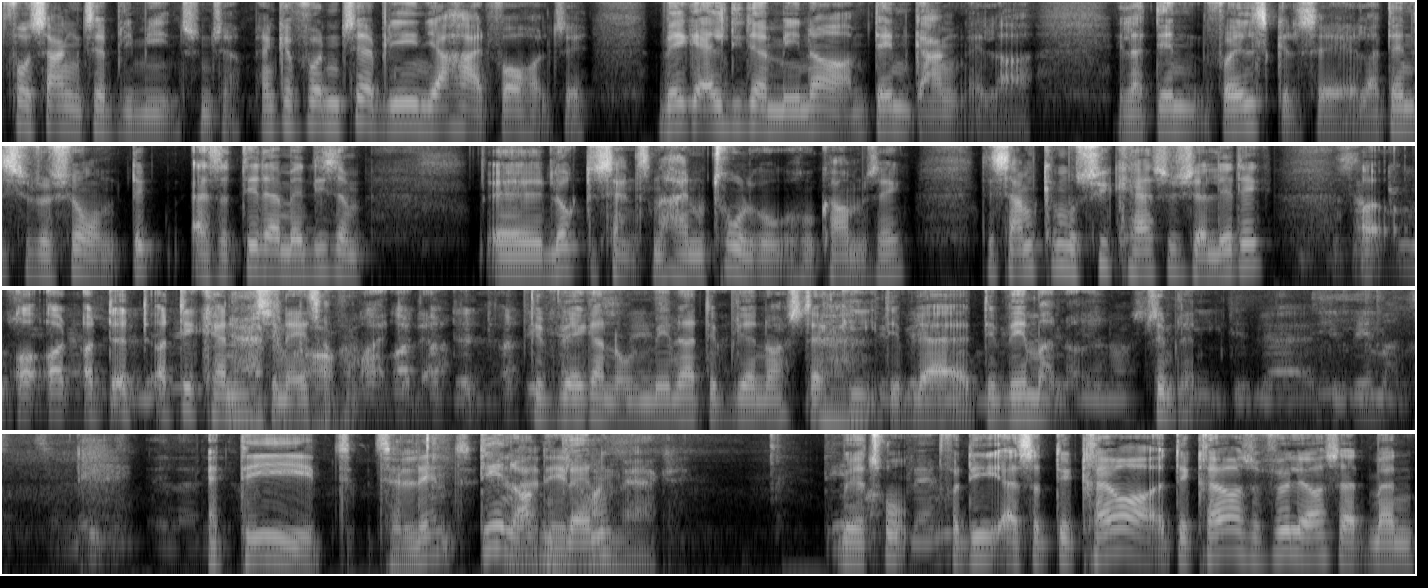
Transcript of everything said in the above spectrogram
få sangen til at blive min, synes jeg. Han kan få den til at blive en, jeg har et forhold til. Væk alle de der minder om den gang, eller, eller den forelskelse, eller den situation. Det, altså det der med ligesom, øh, lugtesansen har en utrolig god hukommelse, ikke? Det samme kan musik have, synes jeg lidt, ikke? Og, og, og, og, det, og det kan Ja, ja, for Sinatra for mig, det der. Det vækker nogle minder, det bliver nostalgi, det, bliver, det vil mig noget, simpelthen. Er det et talent, Det er eller nok er det en et blanding. håndværk? vil jeg tro. Fordi altså, det, kræver, det kræver selvfølgelig også, at man,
